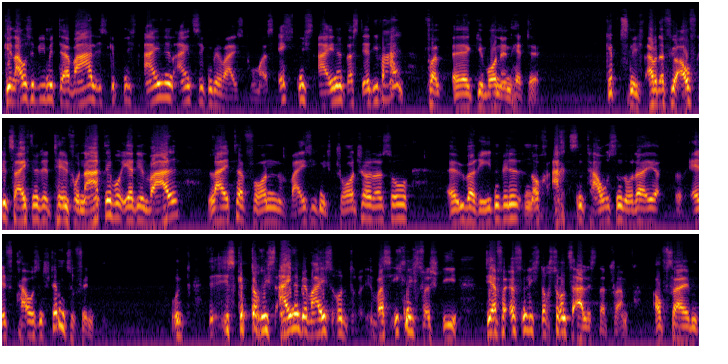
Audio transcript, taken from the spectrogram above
Genauso wie mit der Wahl, es gibt nicht einen einzigen Beweis, Thomas, echt nicht einen, dass der die Wahl äh, gewonnen hätte gibt es nicht. Aber dafür aufgezeichnete Telefonate, wo er den Wahlleiter von, weiß ich nicht, Georgia oder so, äh, überreden will, noch 18.000 oder 11.000 Stimmen zu finden. Und es gibt doch nicht einen Beweis und was ich nicht verstehe, der veröffentlicht doch sonst alles, der Trump, auf seinem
